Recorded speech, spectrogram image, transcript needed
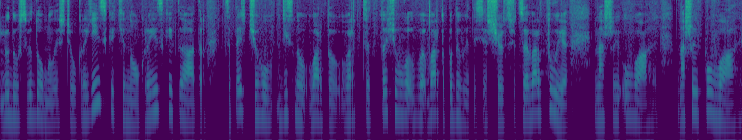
люди усвідомили, що українське кіно, український театр це те, чого дійсно варто вар- це те, чого ва- варто подивитися, що це вартує нашої уваги, нашої поваги.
